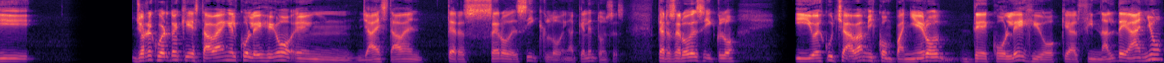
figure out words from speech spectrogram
Y yo recuerdo que estaba en el colegio, en, ya estaba en tercero de ciclo en aquel entonces, tercero de ciclo, y yo escuchaba a mis compañeros de colegio que al final de año,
